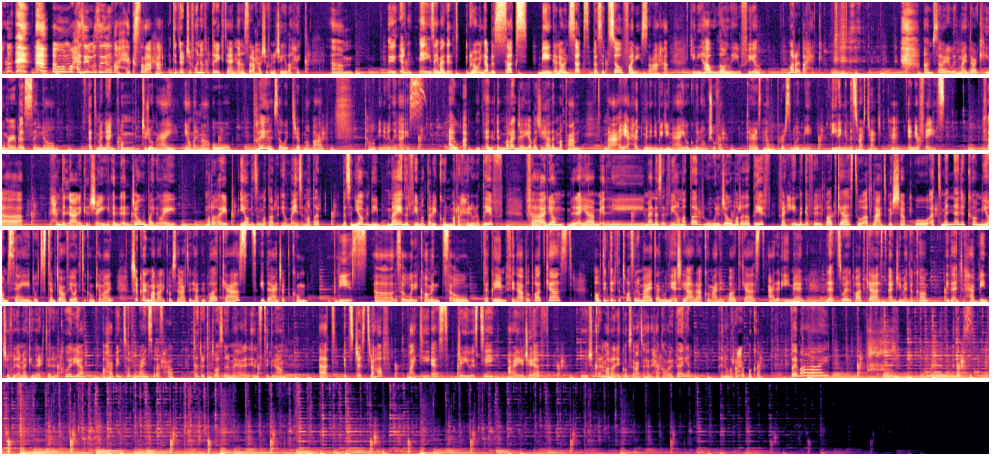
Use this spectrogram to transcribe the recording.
هو مو حزين بس إنه يضحك صراحة. تقدروا تشوفونها في طريقتين أنا صراحة أشوف إنه شيء يضحك. يعني زي ما قلت growing up sucks. being alone sucks بس it's so funny صراحة يعني how lonely you feel مرة يضحك I'm sorry with my dark humor بس إنه أتمنى أنكم تجوا معي يوما ما أوه تخيلوا نسوي تريب مع بعض that will be really nice أو المرة الجاية بجي هذا المطعم مع أي أحد من اللي بيجي معي وأقول لهم شوفوا there is another person with me eating in this restaurant hmm, in your face ف الحمد لله على كل شيء. الجو by the way مرة غريب. يوم ينزل مطر يوم ما ينزل مطر. بس اليوم اللي ما ينزل فيه مطر يكون مرة حلو لطيف فاليوم من الأيام اللي ما نزل فيها مطر والجو مرة لطيف. فالحين بقفل البودكاست وأطلع أتمشى. وأتمنى لكم يوم سعيد وتستمتعوا في وقتكم كمان. شكرا مرة أنكم سمعتوا هذا البودكاست. إذا عجبكم please آه سووا لي comment أو تقييم في ال Apple Podcast أو تقدروا تتواصلوا معي تعلموني أشياء آراءكم عن البودكاست على الإيميل let's podcast at gmail.com إذا أنتم حابين تشوفوا الأماكن اللي رحت لها لكوريا أو حابين تسولفوا معي نصير أصحاب تقدروا تتواصلوا معي على الإنستغرام at it's just rahaf I T S J U S T R I H A F. وشكرا مرة إنكم سمعتوا هذه الحلقة مرة ثانية. أنا مرة أحبكم. باي, باي.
